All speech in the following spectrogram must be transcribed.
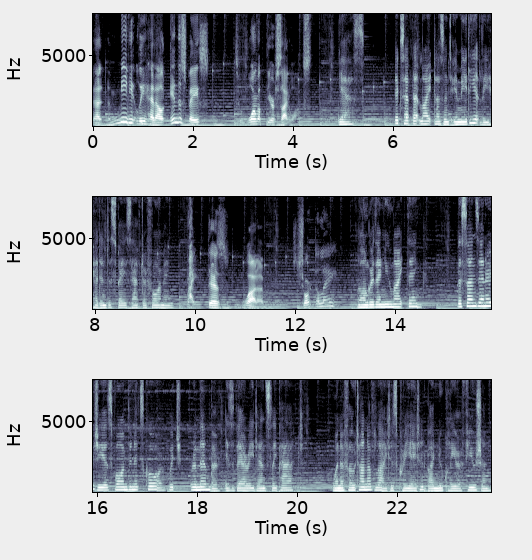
that immediately head out into space to warm up the Earth's sidewalks. Yes. Except that light doesn't immediately head into space after forming. Right, there's what, a short delay? Longer than you might think. The sun's energy is formed in its core, which, remember, is very densely packed. When a photon of light is created by nuclear fusion,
